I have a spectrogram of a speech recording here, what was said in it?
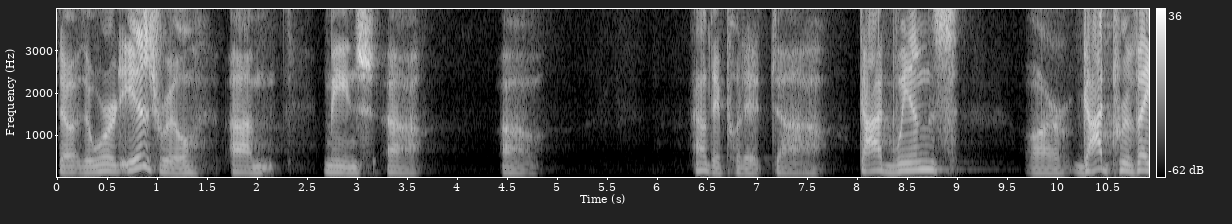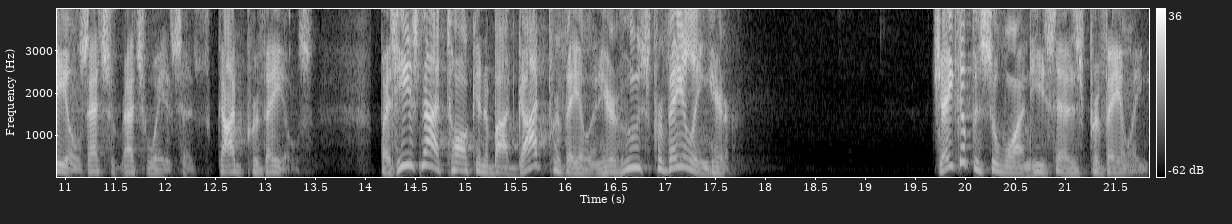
The, the word Israel um, means, uh, uh, how do they put it? Uh, God wins or God prevails. That's, that's the way it says. God prevails. But he's not talking about God prevailing here. Who's prevailing here? Jacob is the one, he says, prevailing.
